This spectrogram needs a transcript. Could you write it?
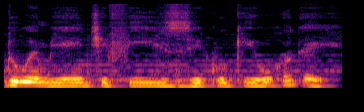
do ambiente físico que o rodeia.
